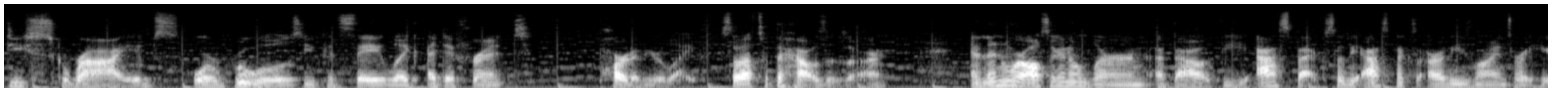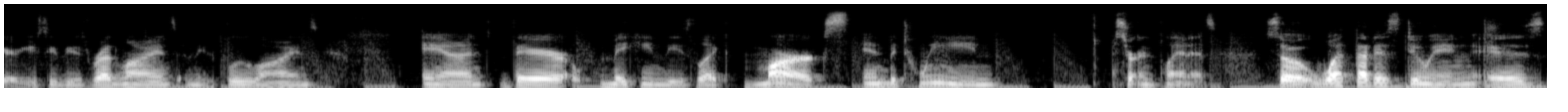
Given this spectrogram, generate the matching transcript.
describes or rules, you could say, like a different part of your life. So that's what the houses are. And then we're also going to learn about the aspects. So the aspects are these lines right here. You see these red lines and these blue lines, and they're making these like marks in between certain planets. So what that is doing is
